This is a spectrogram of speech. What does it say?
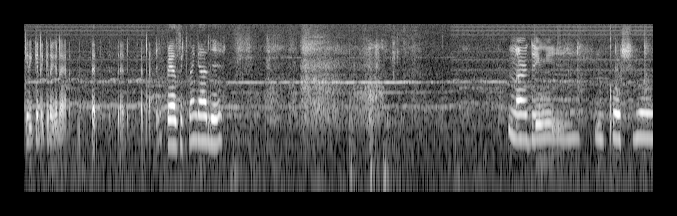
Gire gire gire gire. Beyaz ekran geldi. Neredeymiş? Koşuyor.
